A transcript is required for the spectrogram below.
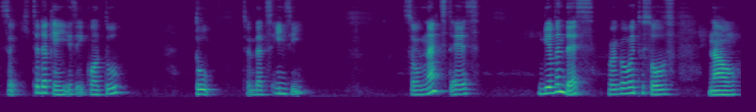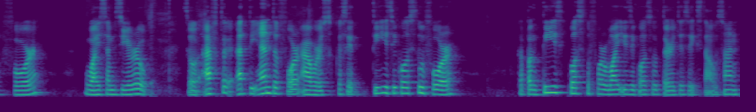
So, e to the k is equal to 2. So, that's easy. So, next is, given this, we're going to solve now for y sub 0. So, after, at the end of 4 hours, kasi t is equals to 4, kapag t is equals to 4, y is equals to 36,000.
